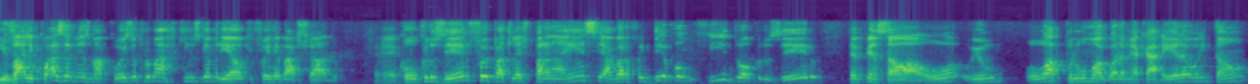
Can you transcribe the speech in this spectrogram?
E vale quase a mesma coisa para o Marquinhos Gabriel, que foi rebaixado é, com o Cruzeiro, foi para o Atlético Paranaense, agora foi devolvido ao Cruzeiro. Deve pensar, ó, ou eu ou aprumo agora a minha carreira, ou então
